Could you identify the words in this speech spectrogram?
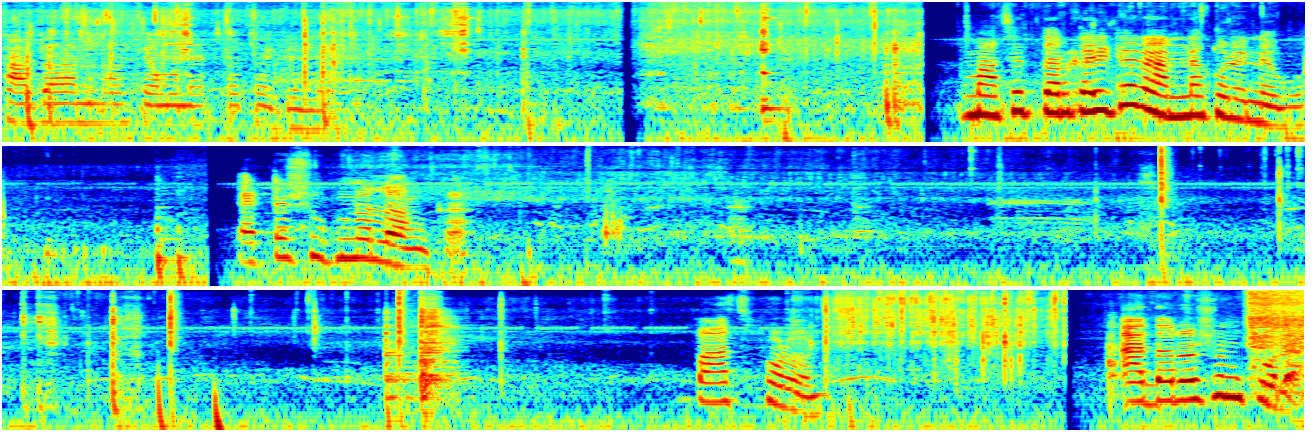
সাদা আর না কেমন একটা থেকে। যায় মাছের তরকারিটা রান্না করে নেব। একটা শুকনো লঙ্কা। পাঁচ ফোড়ন। আদা, রসুন, কোড়া।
